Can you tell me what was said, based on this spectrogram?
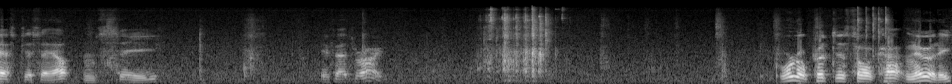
Test this out and see if that's right. We're going to put this on continuity.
